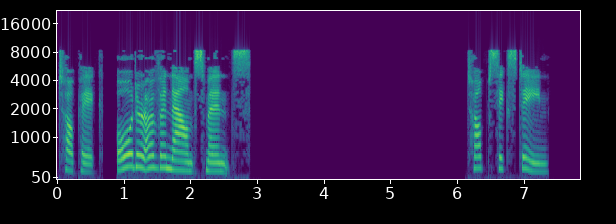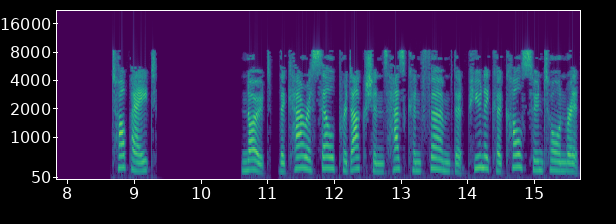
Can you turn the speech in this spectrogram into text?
Topic: Order of announcements. Top 16. Top 8. Note, the Carousel Productions has confirmed that Punika Kulsoontornrat,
